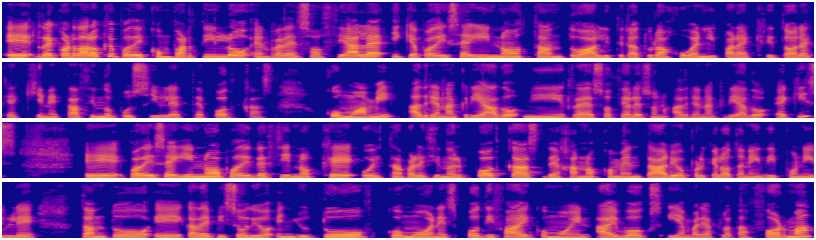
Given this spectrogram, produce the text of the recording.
Eh, recordaros que podéis compartirlo en redes sociales y que podéis seguirnos tanto a Literatura Juvenil para Escritores, que es quien está haciendo posible este podcast, como a mí, Adriana Criado. Mis redes sociales son Adriana Criado X. Eh, podéis seguirnos, podéis decirnos qué os está pareciendo el podcast, dejarnos comentarios porque lo tenéis disponible tanto eh, cada episodio en YouTube como en Spotify, como en iBox y en varias plataformas.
